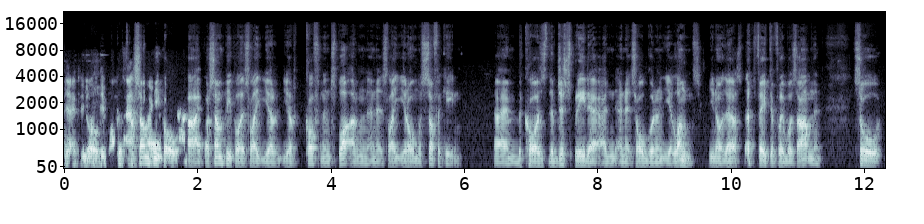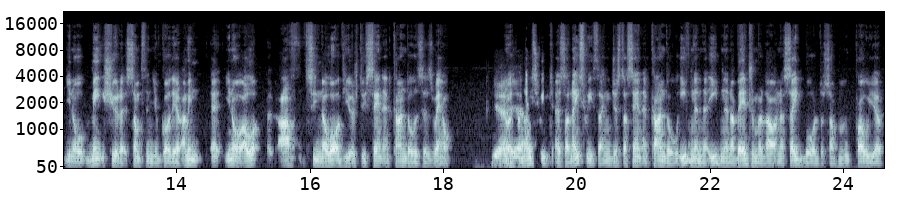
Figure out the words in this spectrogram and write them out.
Yeah, You for some people, aye, for some people, it's like you're you're coughing and spluttering, and it's like you're almost suffocating, um, because they've just sprayed it and, and it's all going into your lungs. You know, that's effectively what's happening. So you know, make sure it's something you've got there. I mean, uh, you know, a lot. I've seen a lot of viewers do scented candles as well. You yeah, know, it's yeah. a nice wee, it's a nice wee thing, just a scented candle, even in the, even in a bedroom or that on a sideboard or something, while you're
